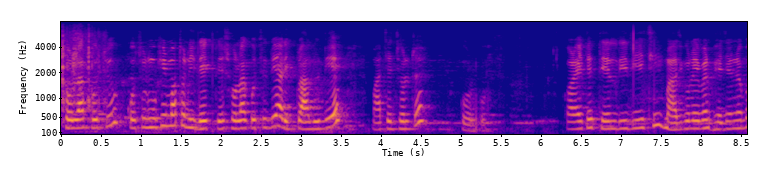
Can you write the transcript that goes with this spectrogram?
শোলা কচু কচুর মুখির মতনই দেখতে শোলা কচু দিয়ে আর একটু আলু দিয়ে মাছের ঝোলটা করব। কড়াইতে তেল দিয়ে দিয়েছি, মাছগুলো এবার ভেজে নেব।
